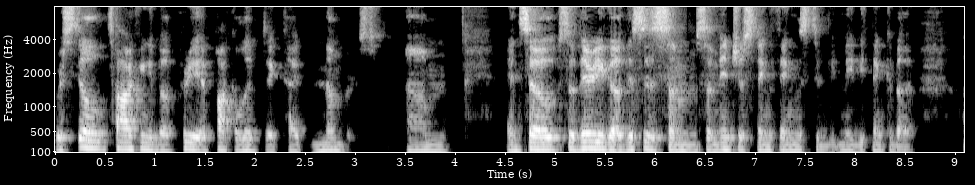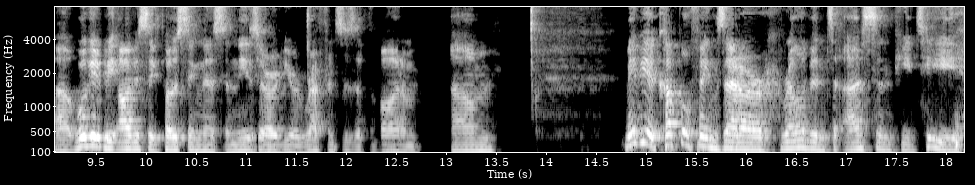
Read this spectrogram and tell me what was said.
we're still talking about pretty apocalyptic type numbers. Um, and so, so there you go. This is some some interesting things to be, maybe think about. Uh, we're going to be obviously posting this, and these are your references at the bottom. Um, maybe a couple things that are relevant to us in PT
